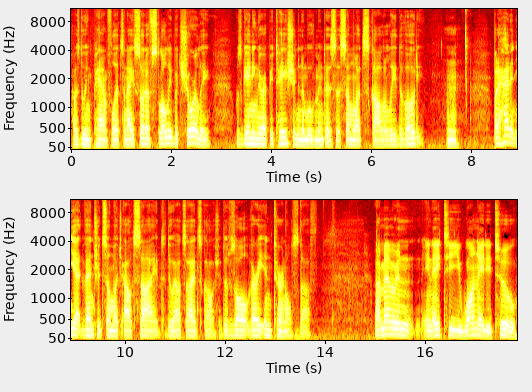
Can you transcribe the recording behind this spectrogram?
i was doing pamphlets. And i sort of slowly but surely was gaining the reputation in the movement as a somewhat scholarly devotee mm. but I hadn't yet ventured so much outside to do outside scholarship. This was all very internal stuff. I remember in in 81, 82,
